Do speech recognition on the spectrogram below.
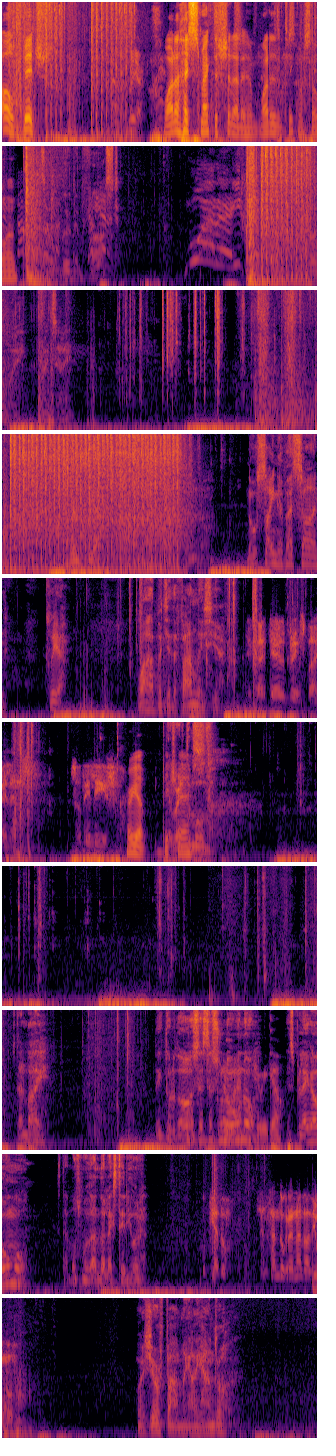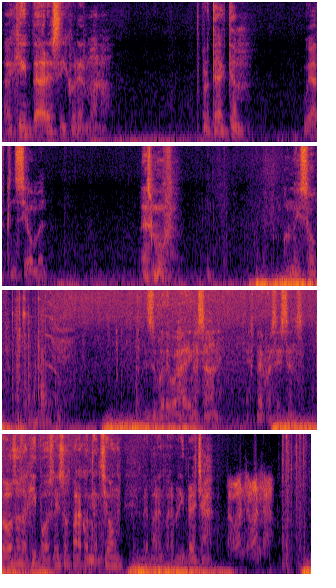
Oh bitch. Why did I smack the shit out of him? Why did it take him so long? So moving fast. Doorway, right side. Room clear. No sign of Hassan. Clear. What happened to the families here? The cartel brings violence, so they leave. Hurry up, Get bitch ready to ass. Stand by. Víctor 2, este es 1-1. Here we go. Desplega humo. Estamos mudando al exterior. Copiado. Lanzando granada de humo. Where's your family, Alejandro? I keep that a secret, hermano. Protect them. We have concealment. Let's move. On me, soap. This is where they were hiding Hassan. Expect resistance. Todos los equipos listos para contención. Preparen para abrir brecha. Avanza, avanza.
